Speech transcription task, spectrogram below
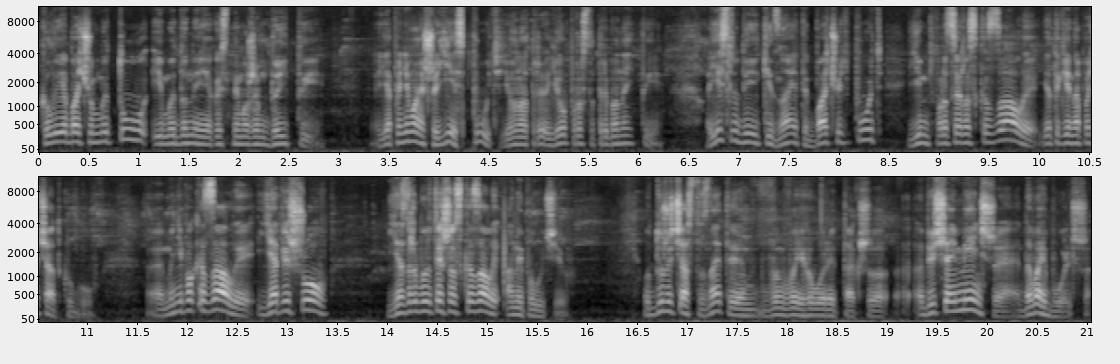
коли я бачу мету і ми до неї якось не можемо дойти. Я розумію, що є путь, його, його просто треба знайти. А є люди, які, знаєте, бачать путь, їм про це розказали. Я такий на початку був. Е, Мені показали, я пішов, я зробив те, що сказали, а не отримав. От дуже часто, знаєте, в МВ говорять так, що обіцяй менше, давай більше.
